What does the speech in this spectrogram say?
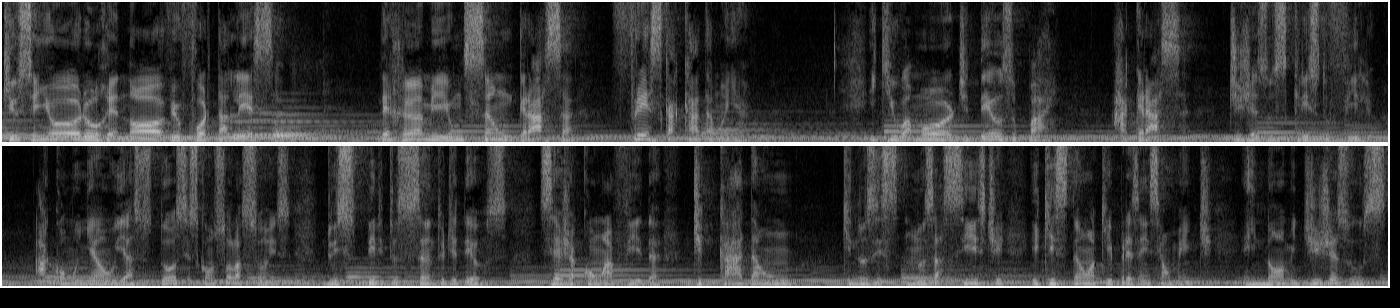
Que o Senhor o renove, o fortaleça derrame unção, graça fresca a cada manhã. E que o amor de Deus o Pai, a graça de Jesus Cristo Filho, a comunhão e as doces consolações do Espírito Santo de Deus, seja com a vida de cada um que nos, nos assiste e que estão aqui presencialmente. Em nome de Jesus.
